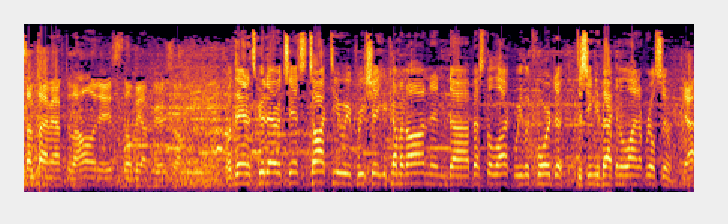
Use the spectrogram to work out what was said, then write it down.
sometime after the holidays, they'll be up here. So. Well, Dan, it's good to have a chance to talk to you. We appreciate you coming on, and uh, Uh, best of luck. We look forward to, to seeing you back in the lineup real soon. Yeah,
